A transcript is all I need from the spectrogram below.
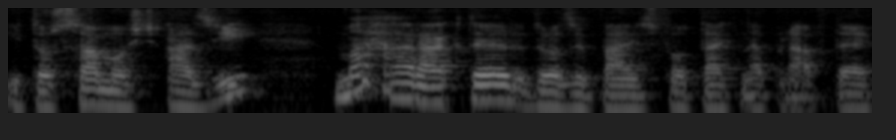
i tożsamość Azji ma charakter, drodzy Państwo, tak naprawdę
